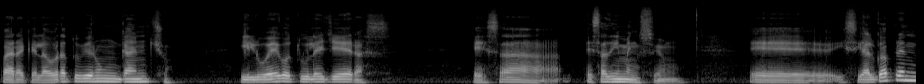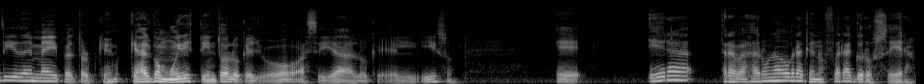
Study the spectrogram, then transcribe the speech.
para que la obra tuviera un gancho y luego tú leyeras esa, esa dimensión. Eh, y si algo aprendí de Mapplethorpe, que, que, es algo muy distinto a lo que yo hacía, a lo que él hizo, eh, era trabajar una obra que no fuera grosera,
